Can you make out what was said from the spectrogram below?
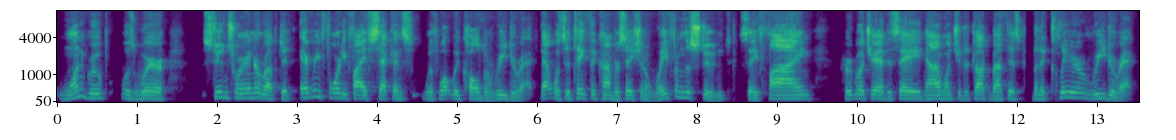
One group was where students were interrupted every 45 seconds with what we called a redirect. That was to take the conversation away from the student, say, fine, heard what you had to say. Now I want you to talk about this, but a clear redirect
